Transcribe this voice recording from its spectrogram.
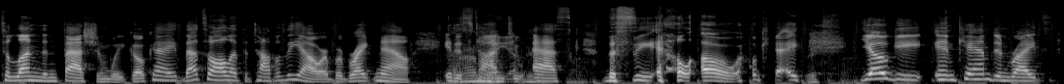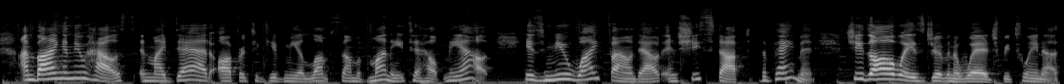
to London Fashion Week. Okay, that's all at the top of the hour. But right now, it is time to ask the CLO. Okay, Yogi in Camden writes I'm buying a new house, and my dad offered to give me a lump sum of money to help me out. His new wife found out, and she stopped the payment. She's always driven a wedge between us.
